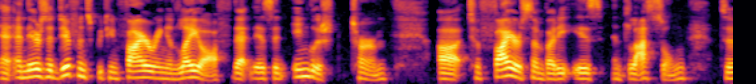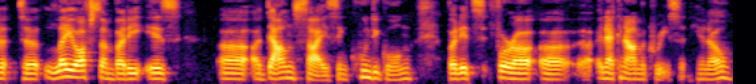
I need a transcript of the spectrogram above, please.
and there's a difference between firing and layoff. That is an English term. Uh, to fire somebody is Entlassung. To to lay off somebody is uh, a downsizing, Kündigung, but it's for a, a, an economic reason. You know.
